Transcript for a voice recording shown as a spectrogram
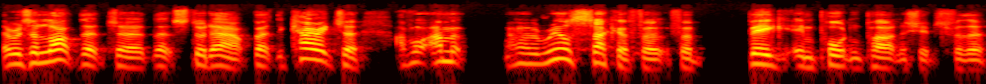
There was a lot that uh, that stood out, but the character. I'm a, I'm a real sucker for for big important partnerships for the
